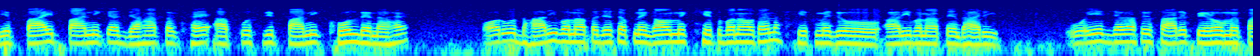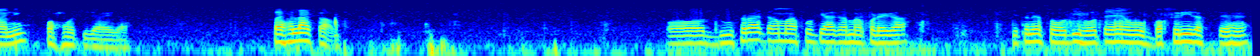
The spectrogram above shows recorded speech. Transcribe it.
ये पाइप पानी का जहाँ तक है, आपको सिर्फ़ पानी खोल देना है। और वो धारी बनाता जैसे अपने गाँव में खेत बना होता है ना, खेत में जो आरी बनाते हैं धारी, वो एक जगह से सारे पेड़ों में पानी पहुँच जाएगा। पहला काम। और दूसरा काम आपको क्या करना पड़ेगा? कितने सऊदी होते हैं, वो बकरी रखते हैं।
